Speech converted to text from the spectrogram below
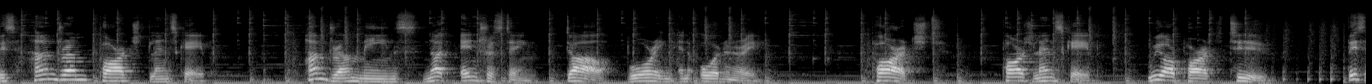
this humdrum parched landscape. Humdrum means not interesting, dull, boring and ordinary. Parched, parched landscape. We are parched too. This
